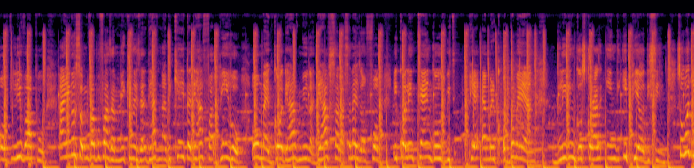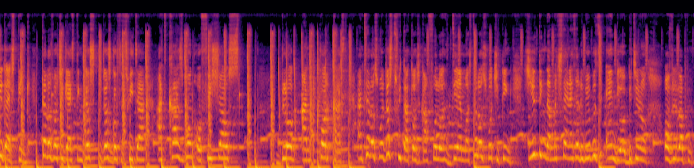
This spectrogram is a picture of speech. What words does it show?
of Liverpool? And you know, some Liverpool fans are making noise that they have Naby Keita, they have Fabinho. Oh my God, they have Milner, they have Salah. Salah is on form, equaling 10 goals with Pierre Emerick Aubameyang, leading goal scorers in the EPL this season. So what do you guys think? Tell us what you guys think. Just just go to Twitter at Casbon Officials blog and podcast. And tell us what just tweet at us you can follow us dm us tell us what you think. Do you think that manchester united will be able to end the unbeaten run of liverpool?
